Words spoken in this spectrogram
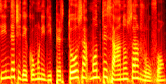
sindaci dei comuni di Pertosa, Montesano, San Rufo.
